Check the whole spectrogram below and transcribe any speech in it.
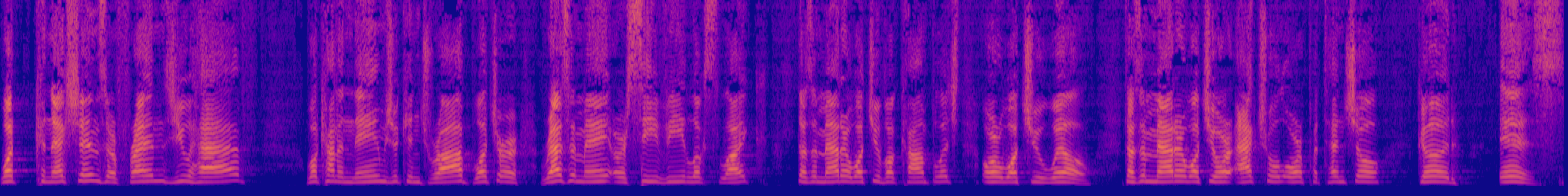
what connections or friends you have, what kind of names you can drop, what your resume or CV looks like. Doesn't matter what you've accomplished or what you will. Doesn't matter what your actual or potential good is.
